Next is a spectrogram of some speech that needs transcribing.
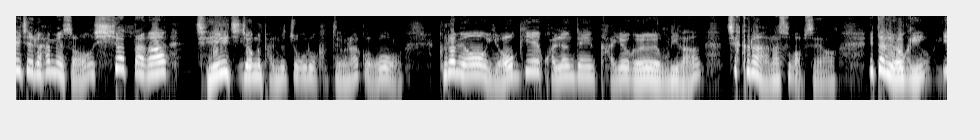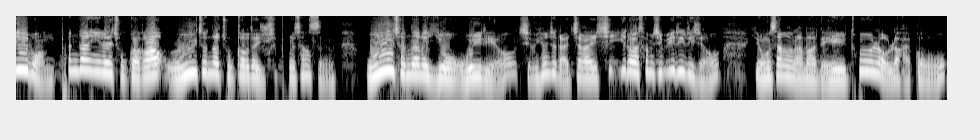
해제를 하면서 쉬었다가 재지정을 받는 쪽으로 급등을 할 거고 그러면 여기에 관련된 가격을 우리가 체크를 안 할 수가 없어요. 일단 여기 1번 판단일의 종가가 5일 전날 종가보다 60% 상승 5일 전날은 2월 5일이에요. 지금 현재 날짜가 1월 31일이죠. 영상은 아마 내일 토요일 날 올라갈 거고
